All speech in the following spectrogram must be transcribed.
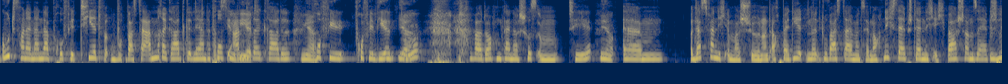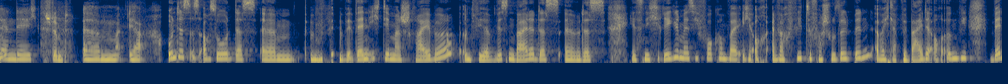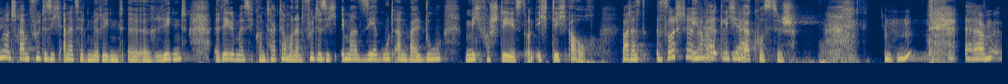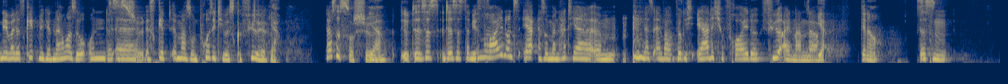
gut voneinander profitiert, was der andere gerade gelernt hat, was die Profiliert. andere gerade Ja. profil, profiliert. Ja. So. War doch ein kleiner Schuss im Tee. Ja. Ähm, und das fand ich immer schön. Und auch bei dir, ne, du warst damals ja noch nicht selbstständig, ich war schon selbstständig. Stimmt. Ähm, ja, Und es ist auch so, dass ähm, wenn ich dir mal schreibe, und wir wissen beide, dass äh, das jetzt nicht regelmäßig vorkommt, weil ich auch einfach viel zu verschusselt bin, aber ich glaube, wir beide auch irgendwie, wenn wir uns schreiben, fühlt es sich an, als hätten wir regend, äh, regend äh, regelmäßig Kontakt haben und dann fühlt es sich immer sehr gut an, weil du mich verstehst und ich dich auch. war das ist so schön. aber- Inhaltlich ja. wie akustisch. Ähm, nee, weil das geht mir genauso. Und Das ist äh, schön. es gibt immer so ein positives Gefühl. Ja. Das ist so schön. Ja, das ist, das ist dann Wir freuen uns, ehr also man hat ja, ähm, das ist einfach wirklich ehrliche Freude füreinander. Ja, genau. das ist ein,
